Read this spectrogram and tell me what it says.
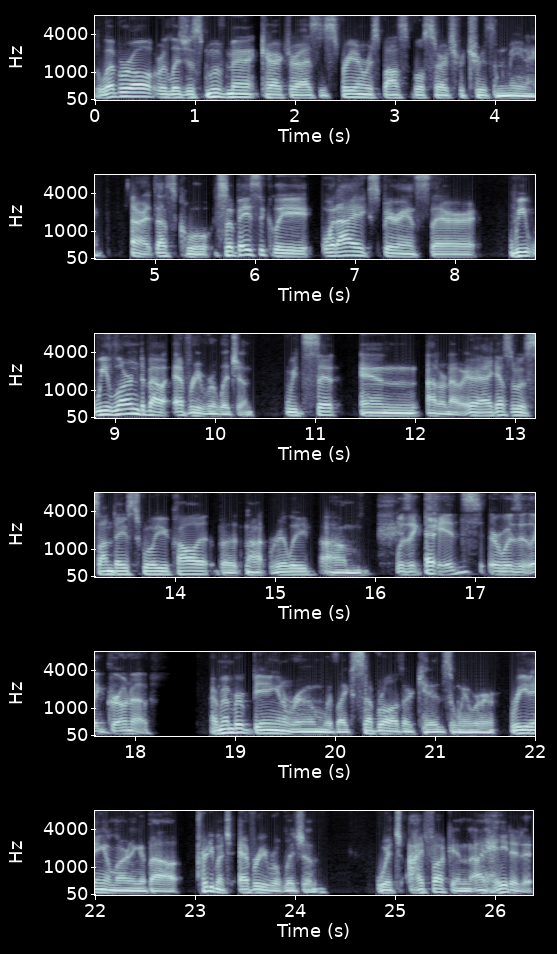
Liberal religious movement characterized as free and responsible search for truth and meaning. All right, that's cool. So basically, what I experienced there, we we learned about every religion. We'd sit in, I don't know, I guess it was Sunday school you call it, but not really. Um, Was it Eh. kids or was it like grown up? I remember being in a room with like several other kids and we were reading and learning about pretty much every religion, which I fucking I hated it.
